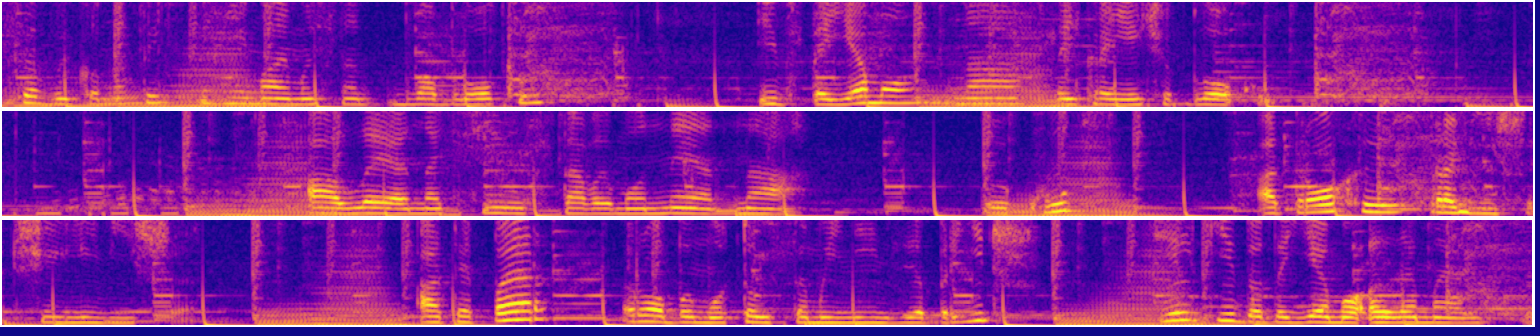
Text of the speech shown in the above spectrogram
це виконати, підіймаємось на два блоки і встаємо на цей краєчок блоку. Але на ціл ставимо не на е, кут, а трохи правіше чи лівіше. А тепер робимо той самий ніндзя брідж, тільки додаємо елемент з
